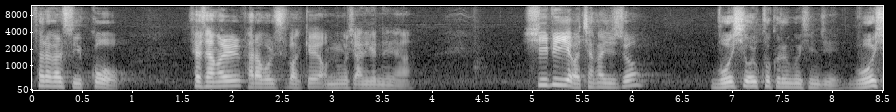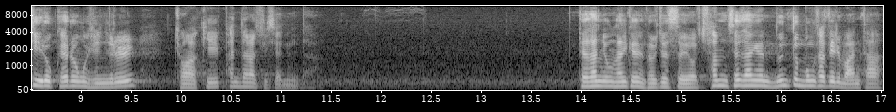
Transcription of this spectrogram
살아갈 수 있고 세상을 바라볼 수밖에 없는 것이 아니겠느냐. 시비에 마찬가지죠. 무엇이 옳고 그런 것인지, 무엇이 이렇게 해로운 것인지를 정확히 판단할 수 있어야 된다. 대산종사님께서 그러셨어요. 참 세상엔 눈뜬 봉사들이 많다.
